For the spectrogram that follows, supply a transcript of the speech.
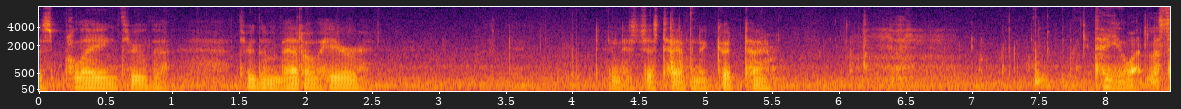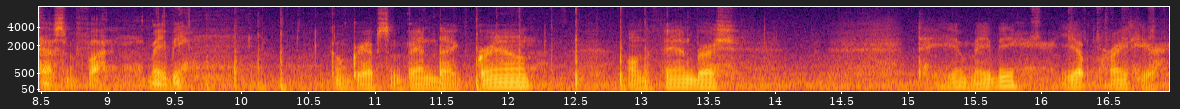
is playing through the, through the meadow here, and it's just having a good time. Tell you what, let's have some fun, maybe. Go grab some Van Dyke Brown on the fan brush. Tell you, maybe, yep, right here.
